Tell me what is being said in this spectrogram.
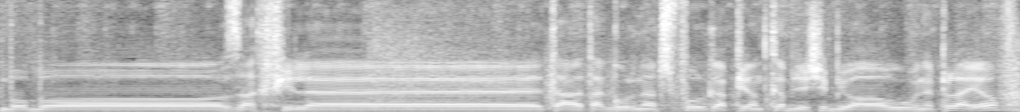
bo, bo za chwilę ta, ta górna czwórka, piątka będzie się biła o główny playoff,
